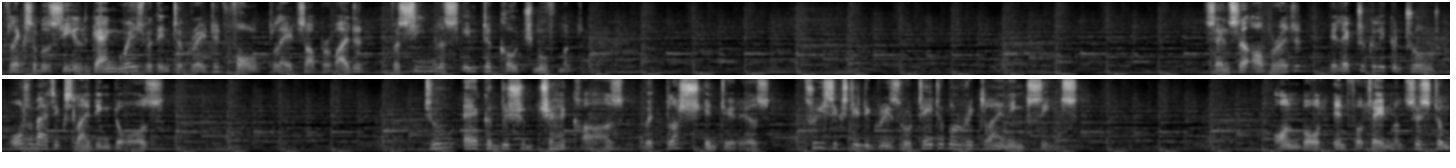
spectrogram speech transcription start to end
Flexible sealed gangways with integrated fall plates are provided for seamless inter-coach movement. Sensor-operated, electrically controlled automatic sliding doors, two air-conditioned chair cars with plush interiors 360 degrees rotatable reclining seats, onboard infotainment system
